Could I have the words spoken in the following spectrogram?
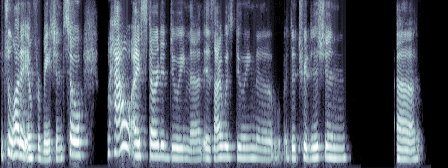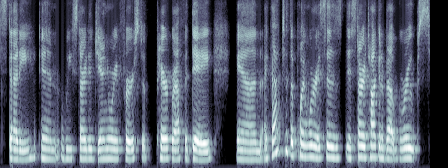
it's a lot of information. So how I started doing that is I was doing the the tradition uh, study, and we started January first, a paragraph a day and I got to the point where it says it started talking about groups.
